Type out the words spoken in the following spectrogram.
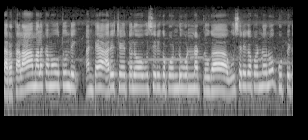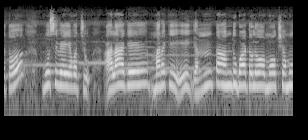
కరతలామలకమవుతుంది. అంటే అరిచేతిలో ఉసిరిగ పండు ఉన్నట్లుగా ఉసిరిగ పండును గుప్పిటతో మూసివేయవచ్చు. అలాగే మనకి ఎంత అందుబాటులో మోక్షము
